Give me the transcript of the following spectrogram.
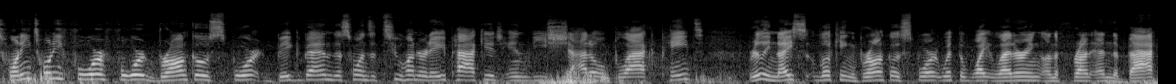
2024 Ford Bronco Sport Big Bend. This one's a 200A package in the shadow black paint. Really nice looking Bronco Sport with the white lettering on the front and the back.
